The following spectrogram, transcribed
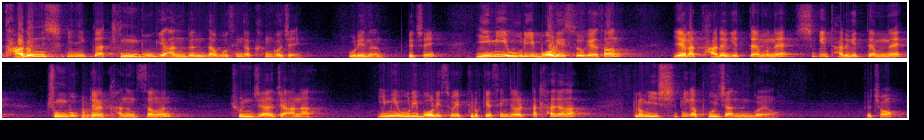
다른 식이니까 중복이 안 된다고 생각한 거지. 우리는. 그치? 이미 우리 머릿속에선 얘가 다르기 때문에, 식이 다르기 때문에 중복될 가능성은 존재하지 않아. 이미 우리 머릿속에 그렇게 생각을 딱 하잖아? 그럼 이 시비가 보이지 않는 거예요. 그렇죠?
